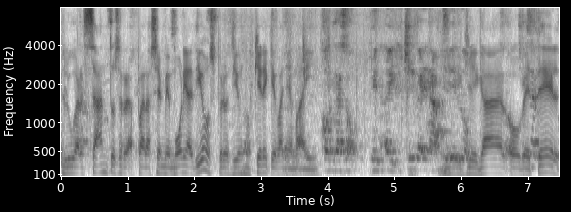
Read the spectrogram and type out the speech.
lugar santos para hacer memoria a Dios, pero Dios no quiere que vayan ahí. Y llegar o Betel,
